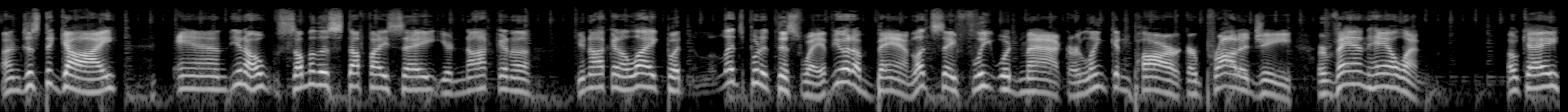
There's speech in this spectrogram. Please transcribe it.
I'm just a guy. And, you know, some of the stuff I say you're not to you're not to like, but let's put it this way. If you had a band, let's say Fleetwood Mac or Linkin Park or Prodigy or Van Halen, okay?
